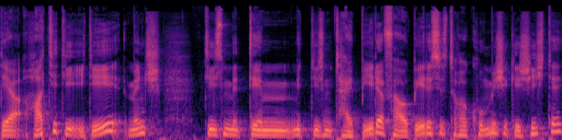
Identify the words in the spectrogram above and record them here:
der hatte die Idee, Mensch, dies mit, dem, mit diesem Teil B der VB, das ist doch eine komische Geschichte.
